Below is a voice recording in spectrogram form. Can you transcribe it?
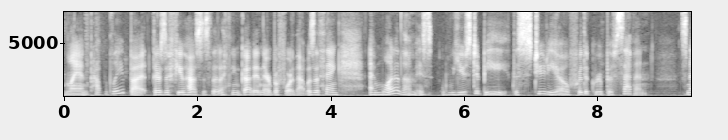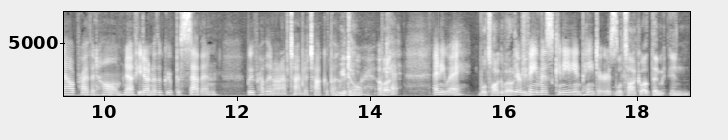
land, probably. But there's a few houses that I think got in there before that was a thing. And one of them is used to be the studio for the group of seven. It's now a private home. Now, if you don't know the group of seven, we probably don't have time to talk about We don't. Okay. Anyway, we'll talk about they're in- famous Canadian painters. We'll talk about them in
